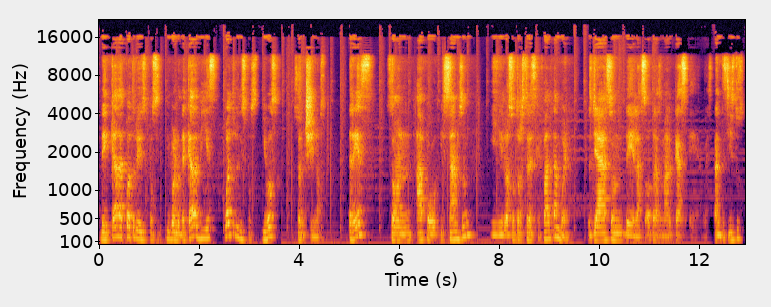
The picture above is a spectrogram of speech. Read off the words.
de cada cuatro dispositivos, bueno, de cada diez, cuatro dispositivos son chinos. Tres son Apple y Samsung y los otros tres que faltan, bueno, pues ya son de las otras marcas eh, restantes. Y esto es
